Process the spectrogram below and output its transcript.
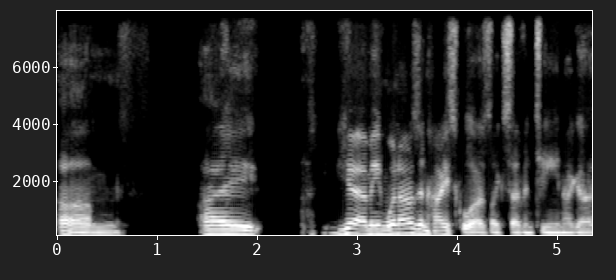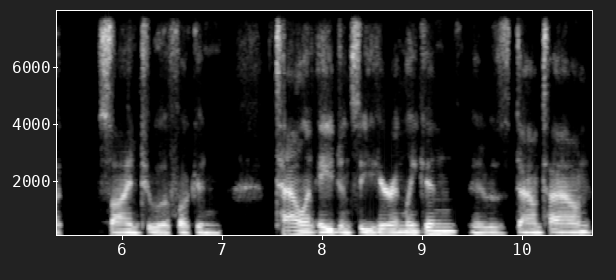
um, I, yeah, I mean, when I was in high school, I was like 17. I got signed to a fucking talent agency here in Lincoln. It was downtown.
